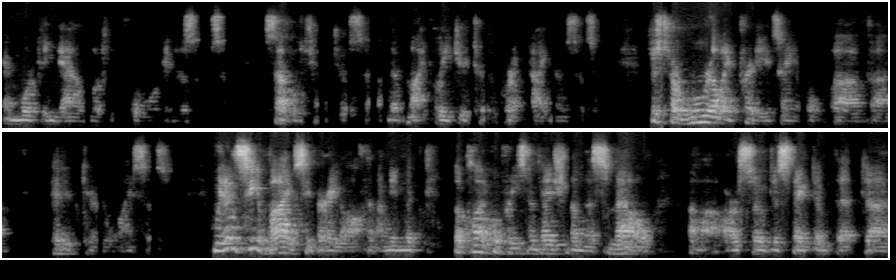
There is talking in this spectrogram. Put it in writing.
and working down, looking for organisms, subtle changes that might lead you to the correct diagnosis. Just a really pretty example of pitted keratolysis. We don't see a biopsy very often. I mean, the, the clinical presentation and the smell uh, are so distinctive that uh,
